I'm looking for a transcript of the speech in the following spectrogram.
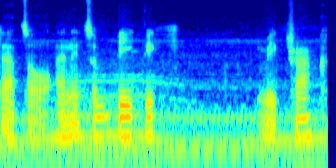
that's all. And it's a big, big, big truck.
